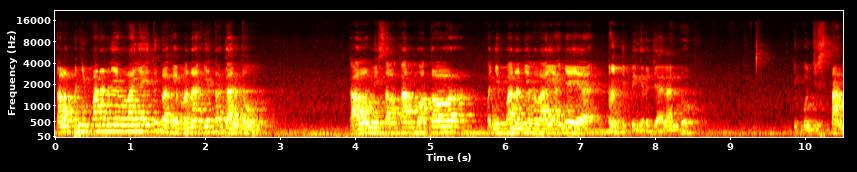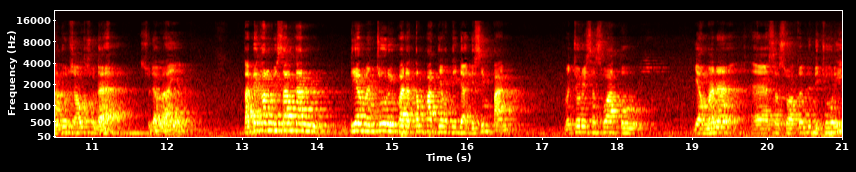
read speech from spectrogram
kalau penyimpanan yang layak itu bagaimana? Ya tergantung. Kalau misalkan motor penyimpanan yang layaknya ya di pinggir jalan tuh dikunci stang itu insya Allah sudah sudah layak. Tapi kalau misalkan dia mencuri pada tempat yang tidak disimpan, mencuri sesuatu yang mana eh, sesuatu itu dicuri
